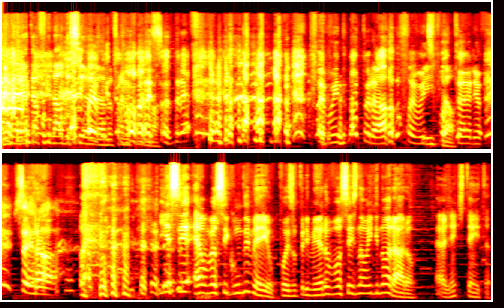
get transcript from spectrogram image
Demorei até o final desse Foi ano pra me formar. esse, André. foi muito natural, foi muito Então. espontâneo. Será? E esse é o meu segundo e-mail, pois o primeiro vocês não ignoraram. É, a gente tenta.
